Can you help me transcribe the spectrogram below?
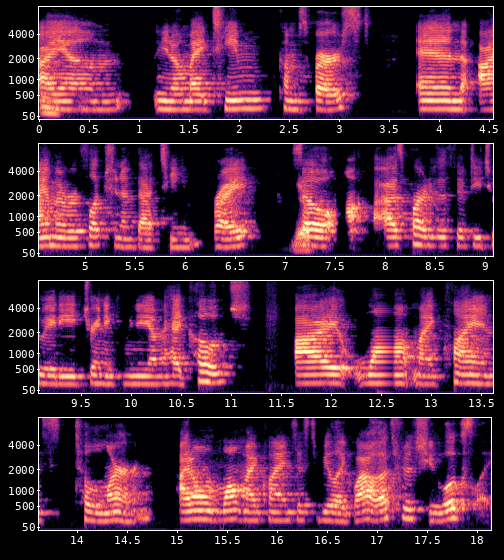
mm. i am you know my team comes first and i am a reflection of that team right? Yep. so uh, as part of the 5280 training community i'm a head coach. I want my clients to learn. I don't want my clients just to be like wow that's what she looks like.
